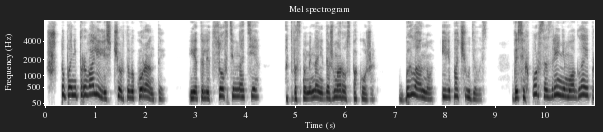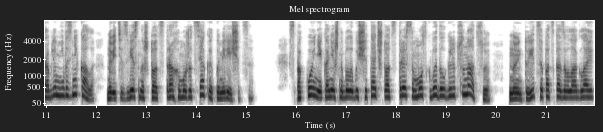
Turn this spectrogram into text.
Чтоб они провалились, чертовы куранты. И это лицо в темноте. От воспоминаний даже мороз по коже. Было оно или почудилось? До сих пор со зрением у Аглаи проблем не возникало, но ведь известно, что от страха может всякое померещиться. Спокойнее, конечно, было бы считать, что от стресса мозг выдал галлюцинацию, но интуиция подсказывала Аглае,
